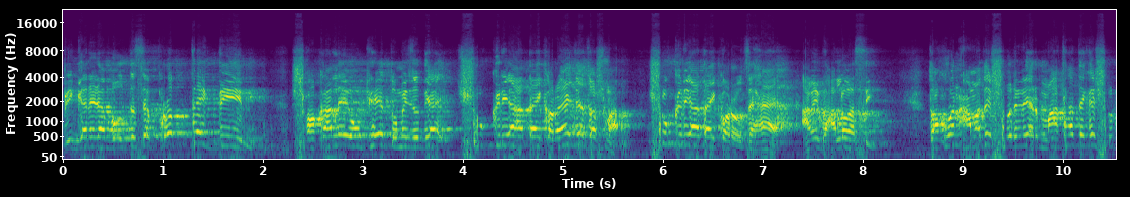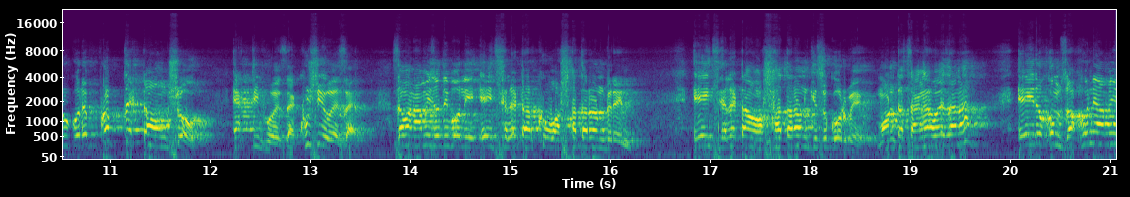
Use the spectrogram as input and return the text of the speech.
বিজ্ঞানীরা বলতেছে, প্রত্যেক দিন সকালে উঠে তুমি যদি শুক্রিয়া আদায় করো। এই যে চশমা, শুক্রিয়া আদায় করো যে হ্যাঁ আমি ভালো আছি। তখন আমাদের শরীরের মাথা থেকে শুরু করে প্রত্যেকটা অংশ অ্যাক্টিভ হয়ে যায়, খুশি হয়ে যায়। যেমন আমি যদি বলি, এই ছেলেটার খুব অসাধারণ ব্রেন এই ছেলেটা অসাধারণ কিছু করবে। মনটা চাঙ্গা হয়ে যায় না? এইরকম যখনই আমি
